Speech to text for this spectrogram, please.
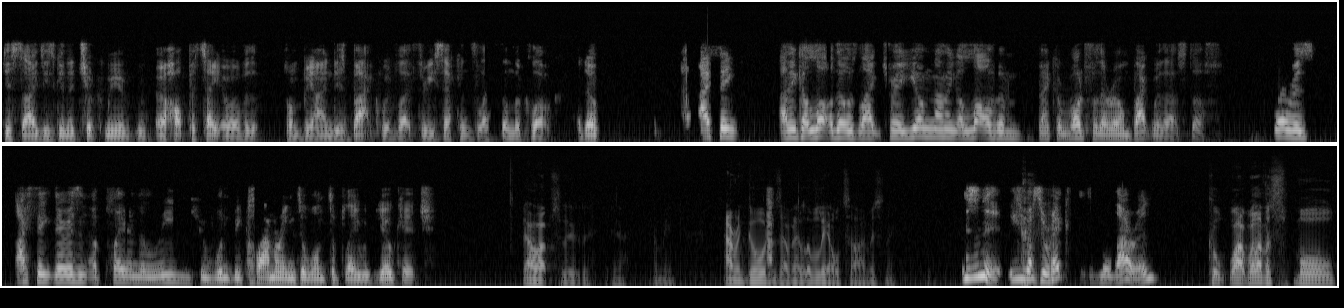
decides he's going to chuck me a, a hot potato over the, from behind his back with like three seconds left on the clock. I don't. I think I think a lot of those like Trae Young. I think a lot of them make a rod for their own back with that stuff. Whereas I think there isn't a player in the league who wouldn't be clamoring to want to play with Jokic. Oh, absolutely. Yeah. I mean, Aaron Gordon's having a lovely old time, isn't he? Isn't it? He's resurrected old Aaron. Cool. Right, we'll have a small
